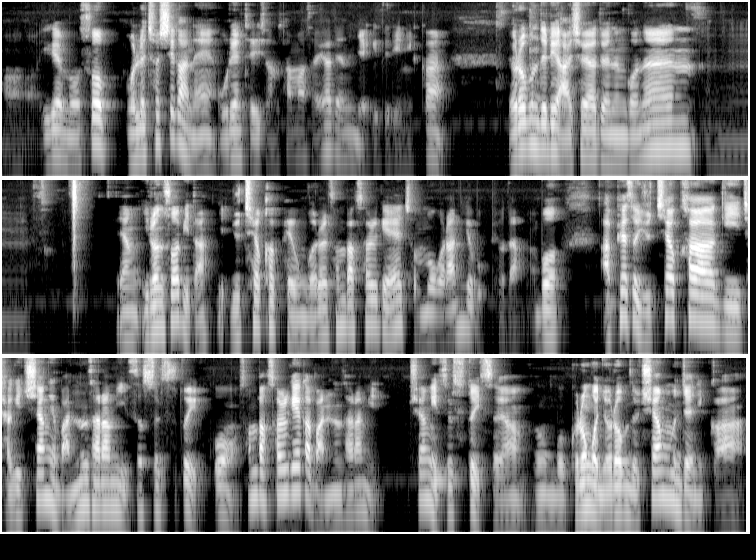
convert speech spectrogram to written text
어, 이게 뭐 수업 원래 첫 시간에 오리엔테이션 삼아서 해야 되는 얘기들이니까 여러분들이 아셔야 되는 거는 음, 그냥 이런 수업이다. 유체역학 배운 거를 선박 설계에 접목을 하는 게 목표다. 뭐 앞에서 유체역학이 자기 취향에 맞는 사람이 있었을 수도 있고 선박 설계가 맞는 사람이 취향이 있을 수도 있어요. 뭐 그런 건 여러분들 취향 문제니까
